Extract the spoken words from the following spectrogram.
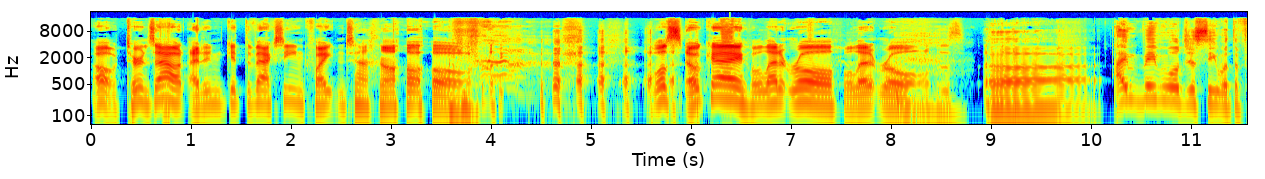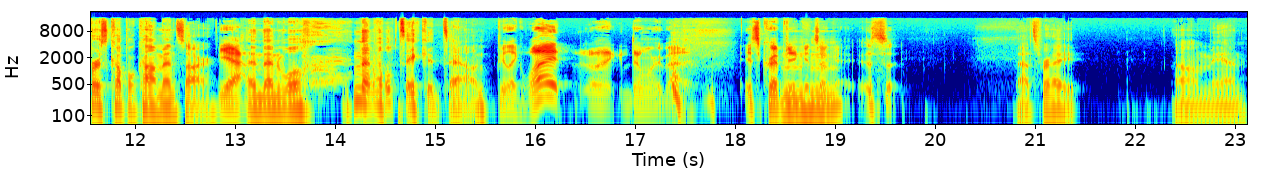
Oh, turns out I didn't get the vaccine quite in time. Oh. Like- well, okay. We'll let it roll. We'll let it roll. Uh, I maybe we'll just see what the first couple comments are. Yeah. and then we'll and then we'll take it down. Be like, what? Like, don't worry about it. It's cryptic. It's Mm-hmm. okay. It's That's right. Oh man,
